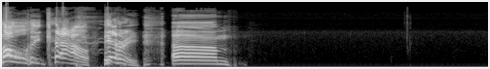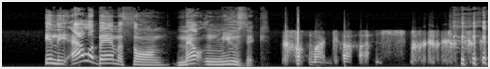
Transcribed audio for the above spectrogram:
Holy cow! Gary. Um, in the Alabama song Mountain Music, Oh my gosh.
